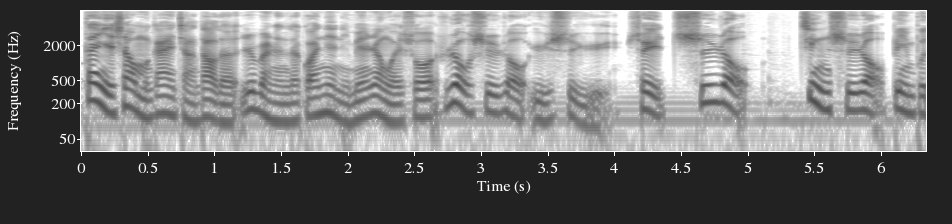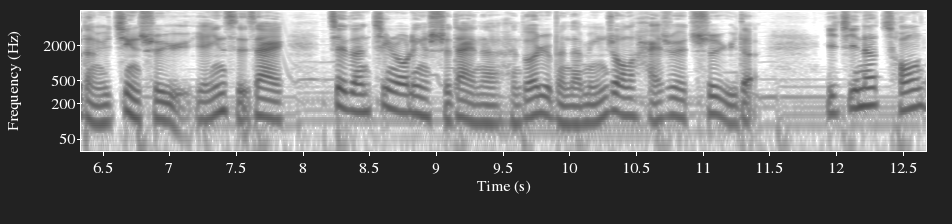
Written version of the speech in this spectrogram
但也像我们刚才讲到的，日本人的观念里面认为说肉是肉，鱼是鱼，所以吃肉。禁吃肉并不等于禁吃鱼，也因此在这段禁肉令时代呢，很多日本的民众都还是会吃鱼的。以及呢，从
